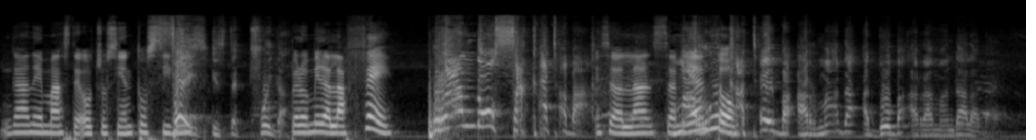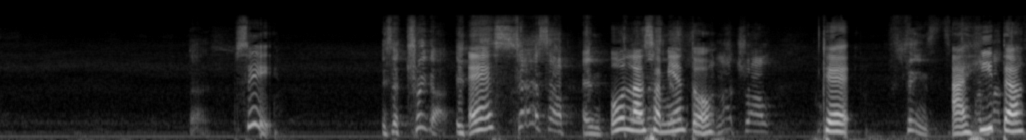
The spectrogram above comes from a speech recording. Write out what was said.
Gane más de 800 Faith CDs. is the trigger. Pero mira, la fe. Es el lanzamiento. Sí, Es un lanzamiento que agita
